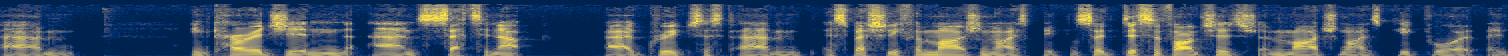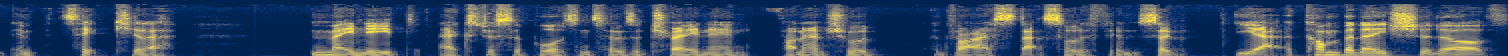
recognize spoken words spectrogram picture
um, encouraging and setting up uh, groups, um, especially for marginalized people. So disadvantaged and marginalized people in, in particular may need extra support in terms of training, financial advice, that sort of thing. So, yeah, a combination of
